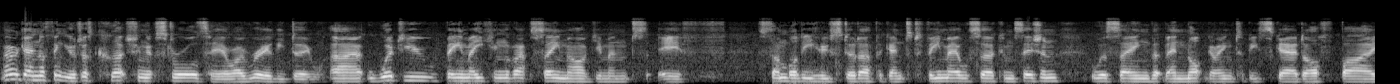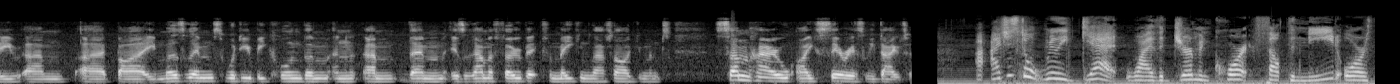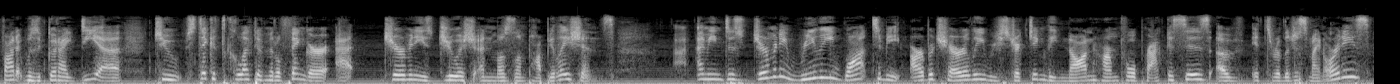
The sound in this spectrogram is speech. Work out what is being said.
Now again, I think you're just clutching at straws here, I really do. Uh, would you be making that same argument if somebody who stood up against female circumcision was saying that they're not going to be scared off by um, uh, by Muslims. Would you be calling them and um, them Islamophobic for making that argument? Somehow, I seriously doubt it. I just don't really get why the German court felt the need or thought it was a good idea to stick its collective middle finger at Germany's Jewish and Muslim populations. I mean, does Germany really want to be arbitrarily restricting the non harmful practices of its religious minorities?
